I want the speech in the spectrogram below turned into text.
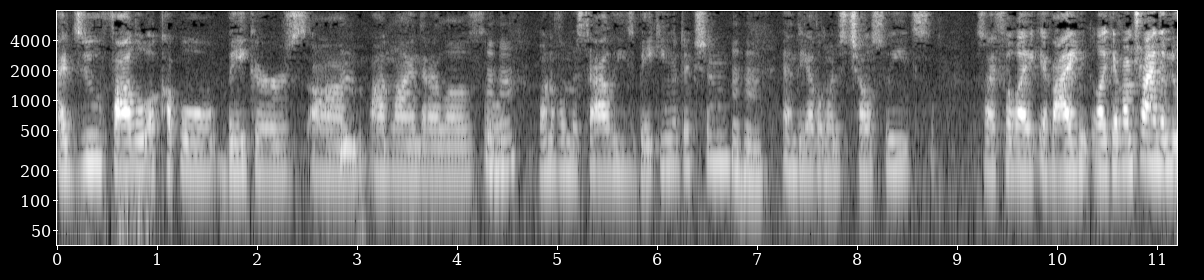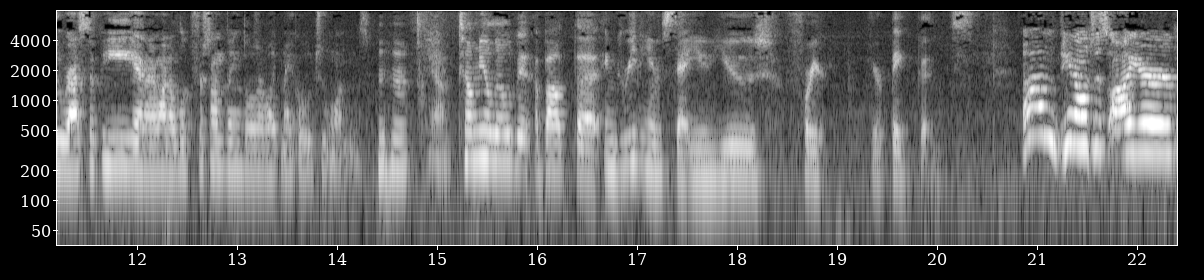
I do follow a couple bakers um, online that I love. So one of them is Sally's Baking Addiction, and the other one is Chelsweets. So I feel like if I like if I'm trying a new recipe and I want to look for something, those are like my go-to ones. Mm-hmm. Yeah. Tell me a little bit about the ingredients that you use for your your baked goods. Um, you know, just all your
